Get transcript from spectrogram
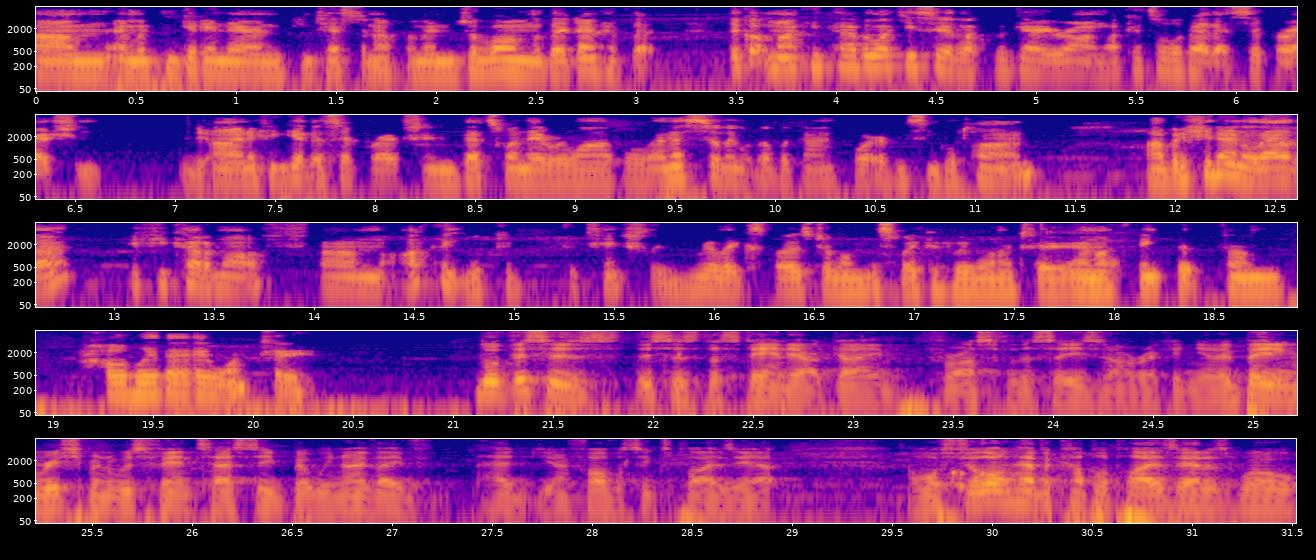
um, and we can get in there and contest enough. I mean, Geelong, they don't have that. They've got marking power, but like you said, like with Gary Rohan, like it's all about that separation. Yeah. Uh, and if you get that separation, that's when they're reliable, and that's certainly what they'll be going for every single time. Uh, but if you don't allow that, if you cut them off, um, I think we could potentially really expose Geelong this week if we wanted to, and I think that um, probably they want to. Look, this is this is the standout game for us for the season. I reckon. You know, beating Richmond was fantastic, but we know they've had you know five or six players out, and whilst Geelong have a couple of players out as well,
